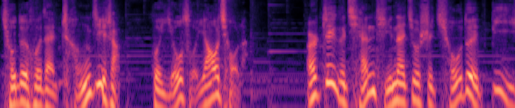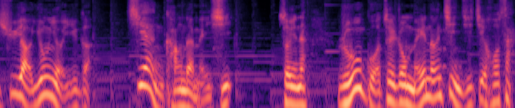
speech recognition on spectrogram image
球队会在成绩上会有所要求了，而这个前提呢，就是球队必须要拥有一个健康的梅西。所以呢，如果最终没能晋级季后赛，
